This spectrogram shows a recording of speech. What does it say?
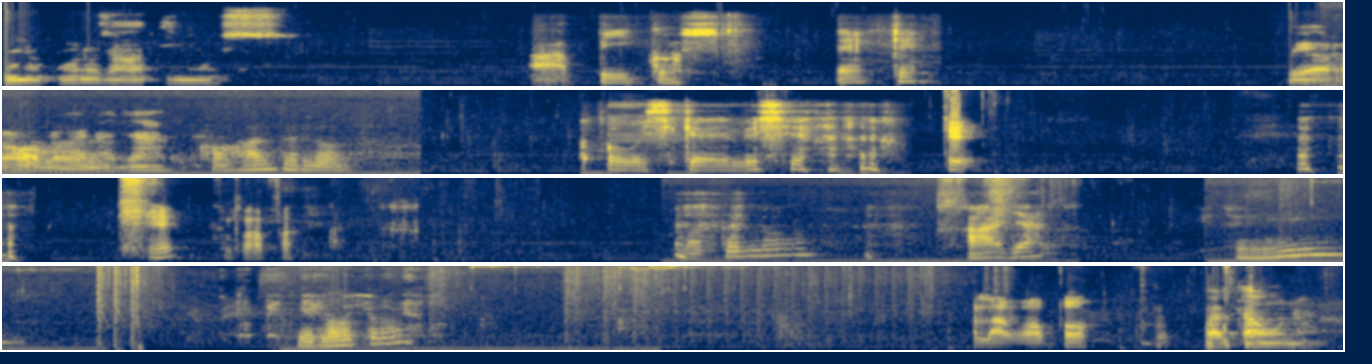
bueno, ¿cómo los abatimos? Ah, picos. Es que. Cuidado, Rafa, lo Cojan. ven allá. Cójanselos. Uy, qué delicia. ¿Qué? ¿Qué? Rafa. Mátenlos. Ah, ya. Sí. ¿Y el otro? Hola, guapo. Falta uno.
